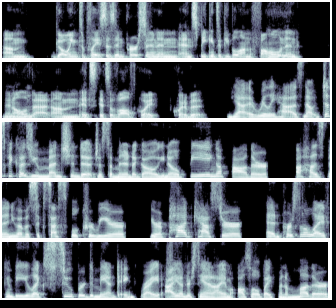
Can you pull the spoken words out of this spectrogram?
um, going to places in person and, and speaking to people on the phone and, and mm-hmm. all of mm-hmm. that. Um, it's, it's evolved quite, quite a bit. Yeah, it really has. Now, just because you mentioned it just a minute ago, you know, being a father, a husband, you have a successful career, you're a podcaster, and personal life can be like super demanding, right? I understand I am also a wife and a mother.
